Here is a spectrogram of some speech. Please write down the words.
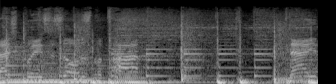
Dice plays as old as my pop. Now you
